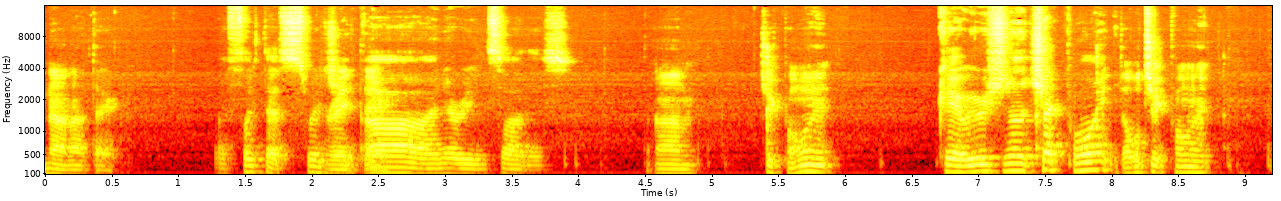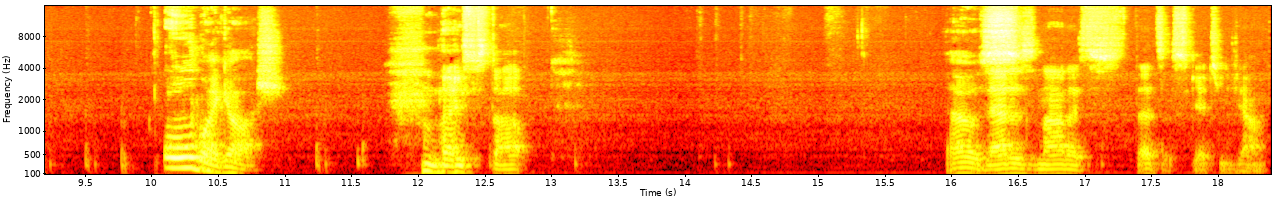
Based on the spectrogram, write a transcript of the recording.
No, not there. I flicked that switch. Right there. Oh, I never even saw this. Um, checkpoint. Okay, we reached another checkpoint. Double checkpoint. Oh my gosh. nice stop. That was. That is not a. That's a sketchy jump.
